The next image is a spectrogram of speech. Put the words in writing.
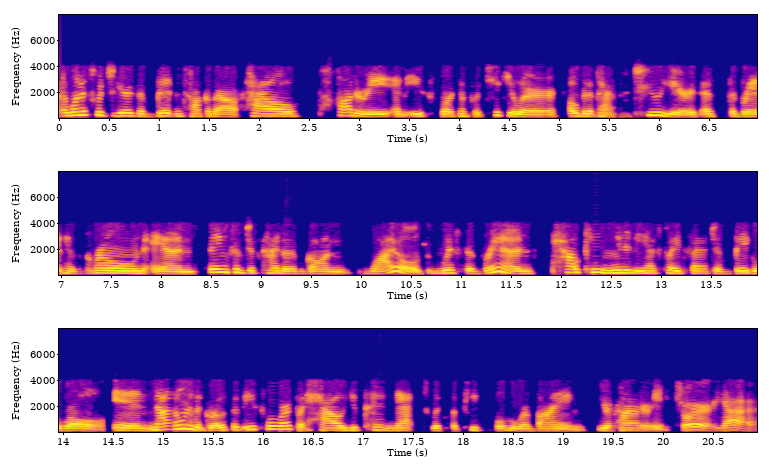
I want to switch gears a bit and talk about how pottery and East Fork in particular over the past two years as the brand has grown and things have just kind of gone wild with the brand, how community has played such a big role in not only the growth of East Fork, but how you connect with the people who are buying your pottery. Sure, yeah.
